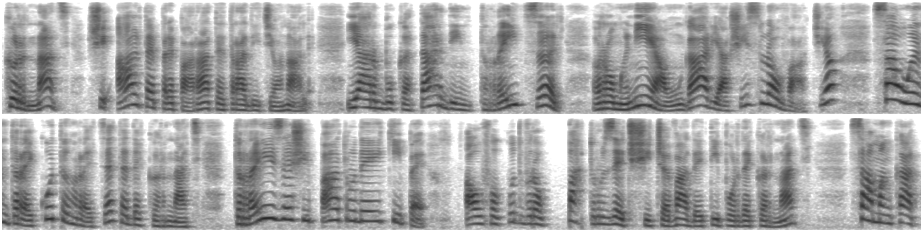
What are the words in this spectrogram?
cârnați și alte preparate tradiționale, iar bucătari din trei țări, România, Ungaria și Slovacia, s-au întrecut în rețete de cârnați. 34 de echipe au făcut vreo 40 și ceva de tipuri de cârnați, s-a mâncat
